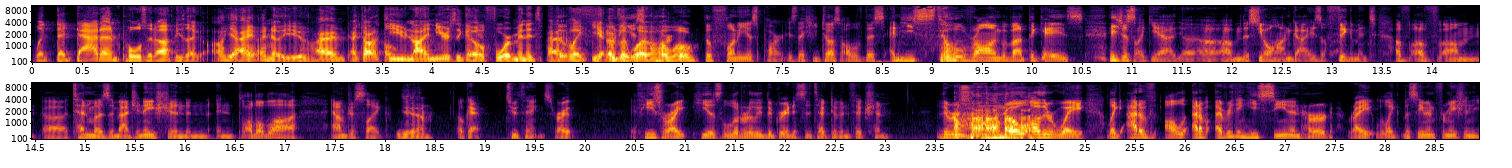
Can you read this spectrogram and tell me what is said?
like the data and pulls it up. He's like, "Oh yeah, I, I know you. I I talked to Oh, you nine years ago. dude, Four minutes past. Like yeah, I was like, part- Hello? The funniest part is that he does all of this and he's still wrong about the case. He's just like, yeah, uh, um, this Johan guy is a figment of of um uh, Tenma's imagination and and blah blah blah. And I'm just like, Yeah. okay, two things, right? If he's right, he is literally the greatest detective in fiction. There is no other way. Like out of all out of everything he's seen and heard, right? Like the same information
